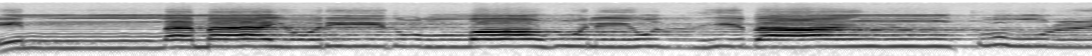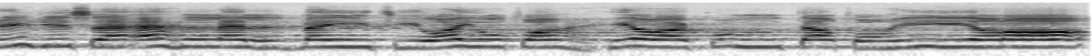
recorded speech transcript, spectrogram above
إنما يريد الله ليذهب عنكم الرجس أهل البيت ويطهركم تطهيرا.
